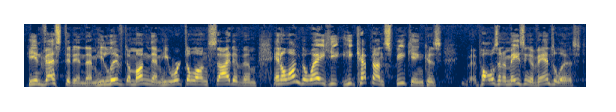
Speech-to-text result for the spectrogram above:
He invested in them. He lived among them. He worked alongside of them. And along the way, he, he kept on speaking because Paul was an amazing evangelist.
